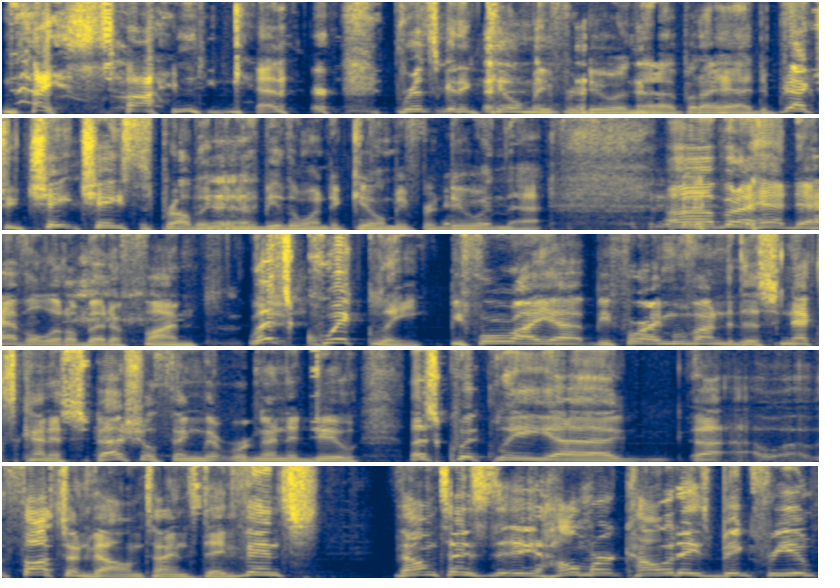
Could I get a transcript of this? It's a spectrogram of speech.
nice time together. Britt's going to kill me for doing that, but I had to. Actually, Ch- Chase is probably going to be the one to kill me for doing that. Uh, but I had to have a little bit of fun. Let's quickly before I uh, before I move on to this next kind of special thing that we're going to do. Let's quickly uh, uh, thoughts on Valentine's Day, Vince. Valentine's Day Hallmark holidays big for you?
